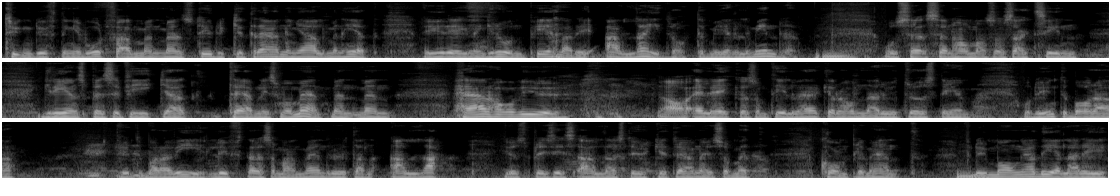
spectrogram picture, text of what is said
tyngdlyftning i vårt fall, men, men styrketräning i allmänhet det är ju i regel en grundpelare i alla idrotter mer eller mindre. Och sen, sen har man som sagt sin grenspecifika tävlingsmoment, men, men här har vi ju ja, Eleiko som tillverkare av den här utrustningen och det är ju inte bara det är inte bara vi lyftare som använder det utan alla, just precis alla styrketränare som ett komplement. För det är många delar i,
